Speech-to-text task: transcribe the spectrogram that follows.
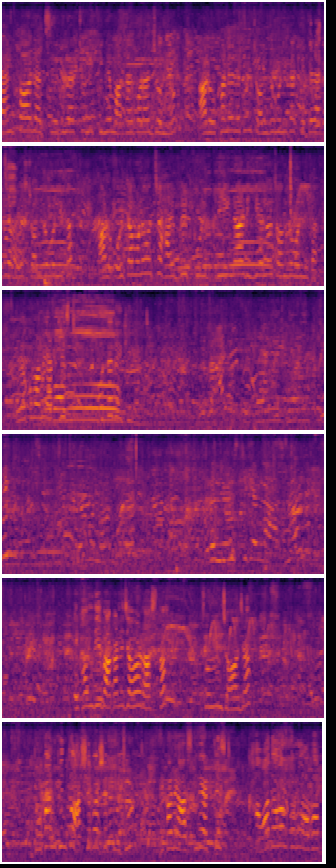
ব্যান্ড পাওয়া যাচ্ছে, এগুলো অ্যাকচুয়ালি কিনে মাথায় পরার জন্য। আর ওখানে দেখুন চন্দ্রমল্লিকা খেতে রাখছে বেশ চন্দ্রমল্লিকা। আর ওইটা মনে হচ্ছে হাইব্রিড ফুল গ্রিন আর ইয়েলো চন্দ্রমল্লিকা। এরকম আমি অ্যাটলিস্ট ওতে দেখি। এখান দিয়ে বাগানে যাওয়ার রাস্তা। চলুন যাওয়া যাক। দোকান কিন্তু আশেপাশে প্রচুর। এখানে আসলে অ্যাটলিস্ট খাওয়া দাওয়ার কোনো অভাব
